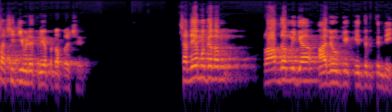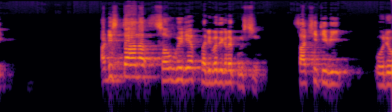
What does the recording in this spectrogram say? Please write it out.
ശശി ടിവിയുടെ പ്രിയപ്പെട്ട പ്രേക്ഷകർ. ചടയമംഗലം പ്രാഥമിക ആരോഗ്യ കേന്ദ്രത്തിന്റെ അടിസ്ഥാന സൗകര്യ പരിമിതികളെ കുറിച്ച് സാക്ഷി ടി വി ഒരു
